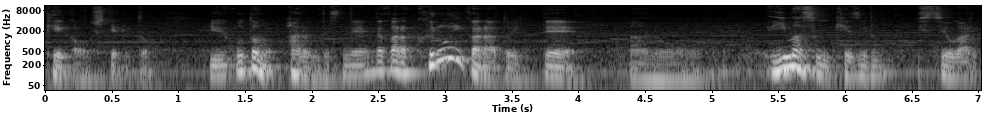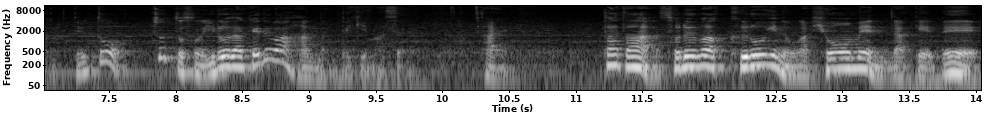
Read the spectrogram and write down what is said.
経過をしてるということもあるんですねだから黒いからといってあの今すぐ削る必要があるかっていうとちょっとその色だけでは判断できません、はい、ただそれは黒いのが表面だけで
